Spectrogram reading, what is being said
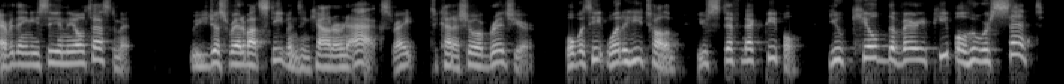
Everything you see in the Old Testament. You just read about Stephen's encounter in Acts, right? To kind of show a bridge here. What was he? What did he tell them? You stiff-necked people. You killed the very people who were sent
